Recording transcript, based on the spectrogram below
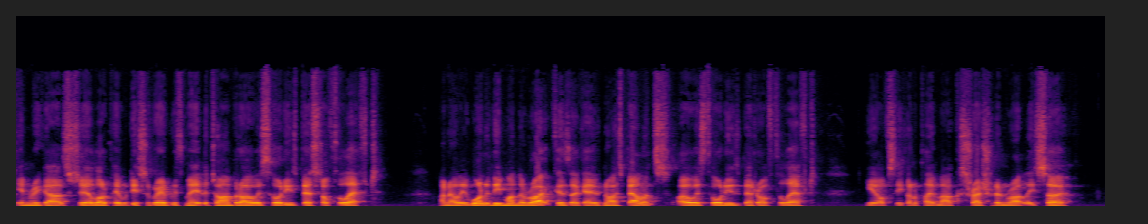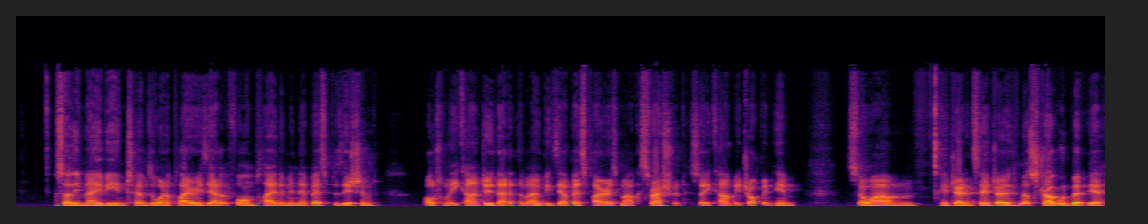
in regards to a lot of people disagreed with me at the time, but I always thought he was best off the left. I know he wanted him on the right because I gave nice balance. I always thought he was better off the left. You're obviously going to play Marcus Rashford, and rightly so. So I think maybe in terms of when a player is out of the form, play them in their best position. Ultimately, you can't do that at the moment because our best player is Marcus Rashford, so you can't be dropping him. So um, yeah, Jadon Sancho not struggled, but yeah,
